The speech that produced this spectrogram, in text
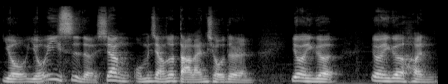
有有意思的，像我们讲说打篮球的人用一个用一个很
